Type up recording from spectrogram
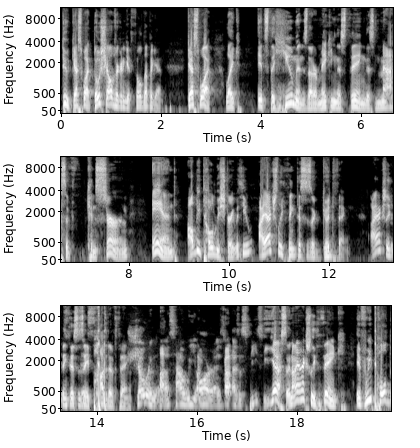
Dude, guess what? Those shelves are going to get filled up again guess what? Like, it's the humans that are making this thing this massive concern. And I'll be totally straight with you. I actually think this is a good thing. I actually think this is a positive thing. Showing us how we are as, uh, as a species. Yes, and I actually think if we pulled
